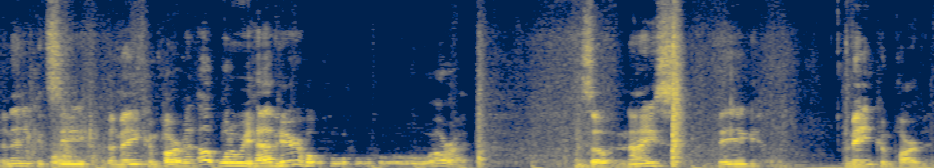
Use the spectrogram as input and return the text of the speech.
And then you can see the main compartment. Oh, what do we have here? Oh, all right. So nice, big main compartment.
